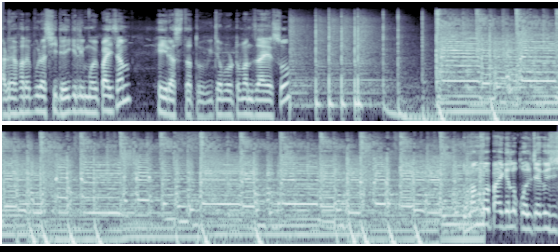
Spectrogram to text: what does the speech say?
আৰু এফালে পূৰা চিধাই গেলি মই পাই যাম সেই ৰাস্তাটো। এতিয়া বৰ্তমান যাই আছোঁ। তোমাক মই পাই গ'লোঁ কলটিয়াগুচি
